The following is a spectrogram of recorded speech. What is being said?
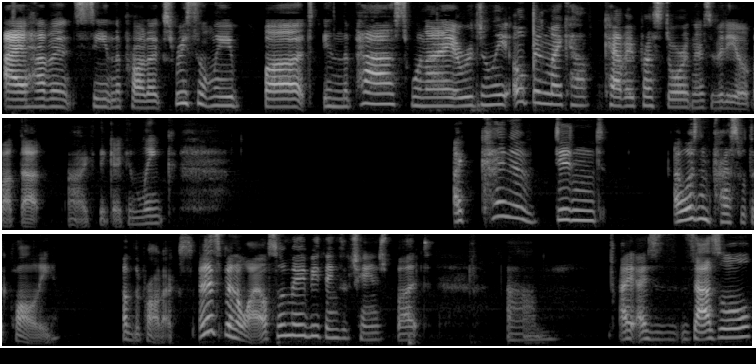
I haven't seen the products recently, but in the past, when I originally opened my Cafe Press store, and there's a video about that, I think I can link. I kind of didn't, I wasn't impressed with the quality of the products. And it's been a while, so maybe things have changed, but um, I, I Zazzle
